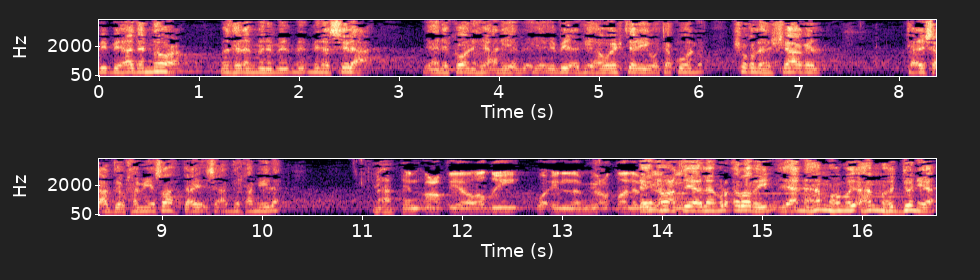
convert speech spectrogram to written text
بهذا النوع مثلا من من السلع. يعني كونه يعني يبيع فيها ويشتري وتكون شغله الشاغل تعيش عبد الخميصة تعيش عبد الخميلة. نعم. إن أعطي رضي وإن لم يعطى لم إن أعطي لم رضي لأن همه همه الدنيا.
